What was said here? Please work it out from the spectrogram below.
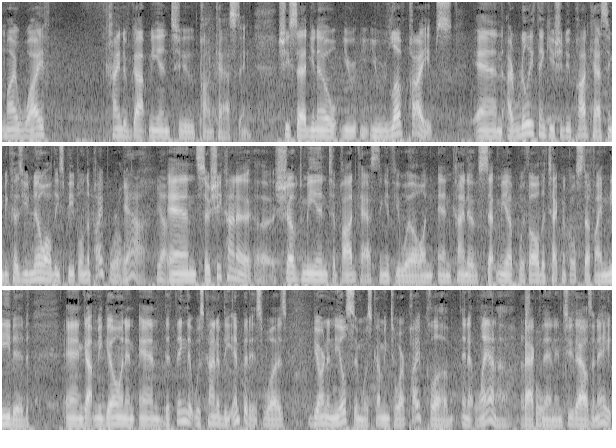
my wife kind of got me into podcasting. She said, "You know, you you love pipes, and I really think you should do podcasting because you know all these people in the pipe world." Yeah, yeah, And so she kind of uh, shoved me into podcasting, if you will, and, and kind of set me up with all the technical stuff I needed and got me going. And, and the thing that was kind of the impetus was Bjarne Nielsen was coming to our pipe club in Atlanta That's back cool. then in 2008.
